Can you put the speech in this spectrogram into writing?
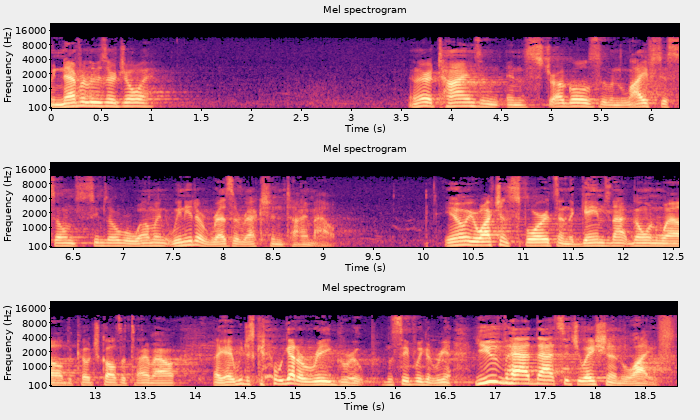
We never lose our joy. And there are times in, in struggles when life just so, seems overwhelming. We need a resurrection timeout. You know, you're watching sports and the game's not going well. The coach calls a timeout. Like, hey, we just we got to regroup. Let's see if we can re. You've had that situation in life.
